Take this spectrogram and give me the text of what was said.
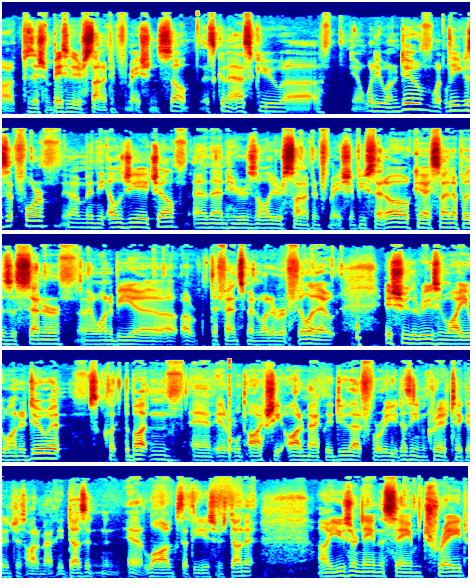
uh, position, basically your sign up information. So it's going to ask you, uh, you know, what do you want to do? What league is it for? I'm in the LGHL, and then here's all your sign up information. If you said, oh, okay, I signed up as a center and I want to be a, a defenseman, whatever, fill it out, issue the reason why you want to do it, click the button, and it will actually automatically do that for you. It doesn't even create a ticket; it just automatically does it, and, and it logs that the user's done it. Uh, username the same. Trade.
